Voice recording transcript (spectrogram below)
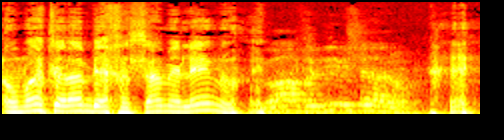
אומות העולם ביחסם אלינו? לא העבדים שלנו.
